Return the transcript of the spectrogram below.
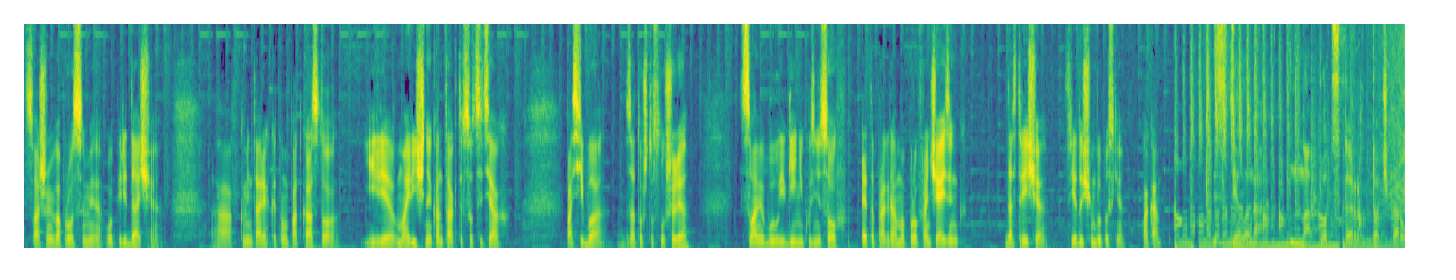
с вашими вопросами о передаче в комментариях к этому подкасту или в мои личные контакты в соцсетях. Спасибо за то, что слушали. С вами был Евгений Кузнецов. Это программа про франчайзинг. До встречи в следующем выпуске. Пока. Сделано на podster.ru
